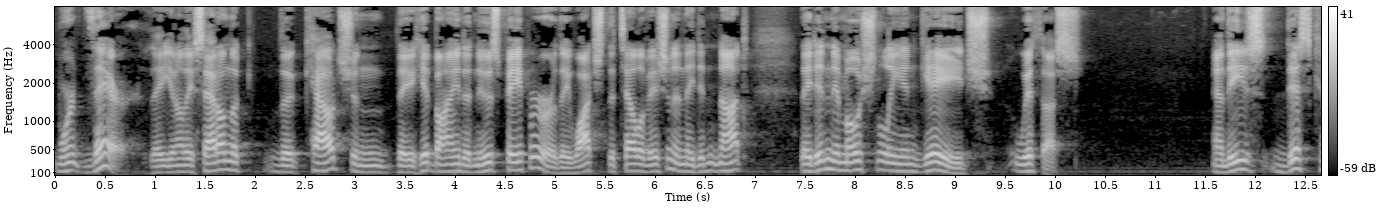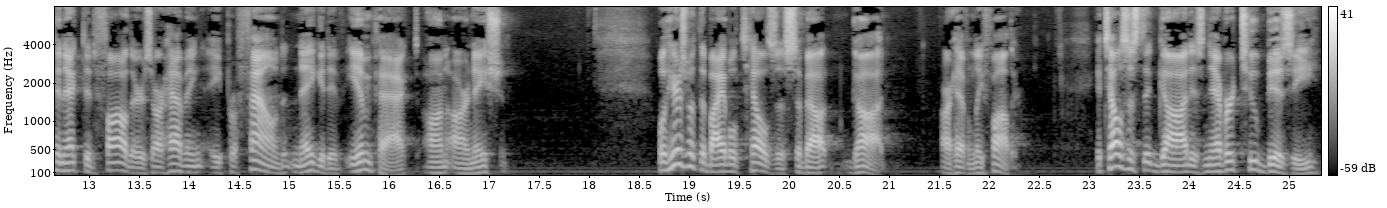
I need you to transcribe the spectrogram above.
weren't there. They, you know, they sat on the, the couch and they hid behind a newspaper or they watched the television and they did not, they didn't emotionally engage with us. And these disconnected fathers are having a profound negative impact on our nation. Well, here's what the Bible tells us about God our Heavenly Father. It tells us that God is never too busy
